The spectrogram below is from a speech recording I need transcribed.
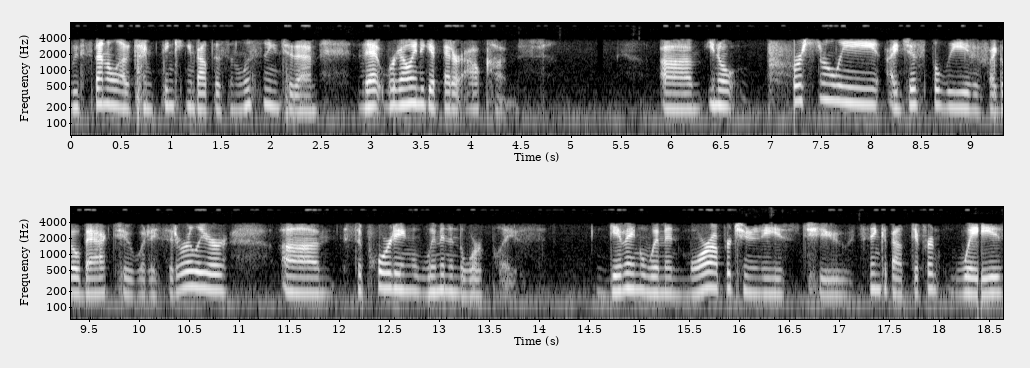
we've spent a lot of time thinking about this and listening to them, that we're going to get better outcomes. Um, you know, personally, I just believe if I go back to what I said earlier, um, supporting women in the workplace giving women more opportunities to think about different ways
